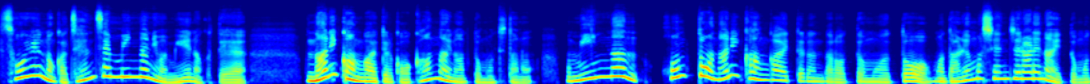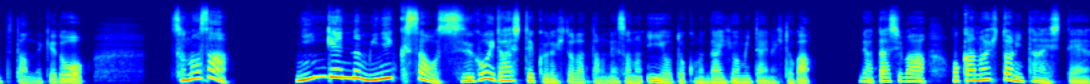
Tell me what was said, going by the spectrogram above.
そういうのが全然みんなには見えなくて何考えてるか分かんないなって思ってたの。みんな本当は何考えてるんだろうって思うともう誰も信じられないって思ってたんだけどそのさ人間の醜さをすごい出してくる人だったのねそのいい男の代表みたいな人が。で私は他の人に対して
